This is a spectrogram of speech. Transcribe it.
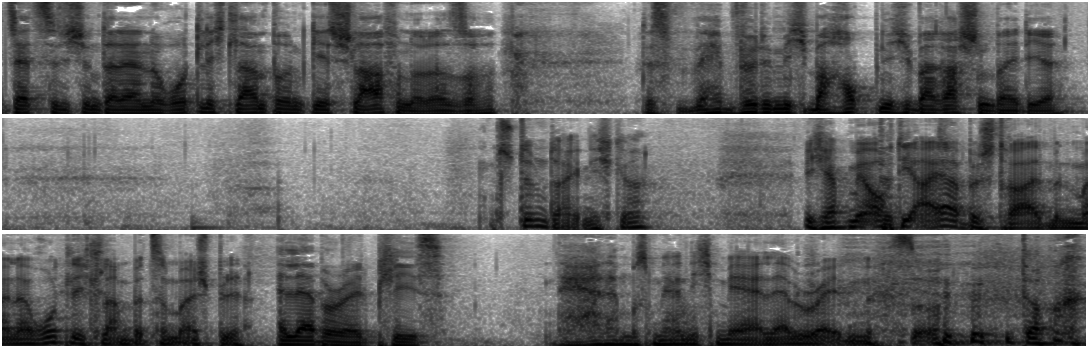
setzt du dich unter deine Rotlichtlampe und gehst schlafen oder so. Das würde mich überhaupt nicht überraschen bei dir. stimmt eigentlich, gell? Ich habe mir auch die Eier bestrahlt mit meiner Rotlichtlampe zum Beispiel. Elaborate, please. Naja, da muss man ja nicht mehr elaboraten. So. Doch.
